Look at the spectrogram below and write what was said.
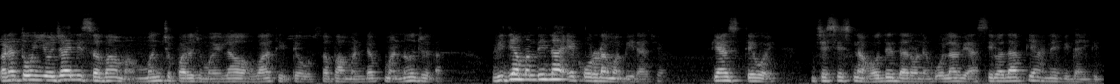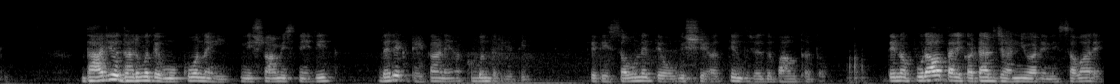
પરંતુ યોજાયેલી સભામાં મંચ પર જ મહિલાઓ હોવાથી તેઓ સભા મંડપમાં ન જતા વિદ્યા મંદિરના એક ઓરડામાં બિરાજ્યા. ત્યાં જ તેઓએ જેસીસના હોદ્દેદારોને બોલાવી આશીર્વાદ આપ્યા અને વિદાય લીધી. ધાર્યો ધર્મ તે મૂકવો નહીં ની સ્વામીની રીત દરેક ઠેકાણે અકબંધ હતી તેથી સૌને તેઓ વિશે અત્યંત સદભાવ થતો. તેનો પુરાવો તારીખ અઢાર જાન્યુઆરીની સવારે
